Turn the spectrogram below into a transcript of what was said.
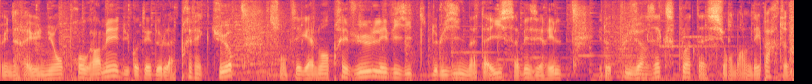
Une réunion programmée du côté de la préfecture. Sont également prévues les visites de l'usine Nataïs à Bézéril et de plusieurs exploitations dans le département.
